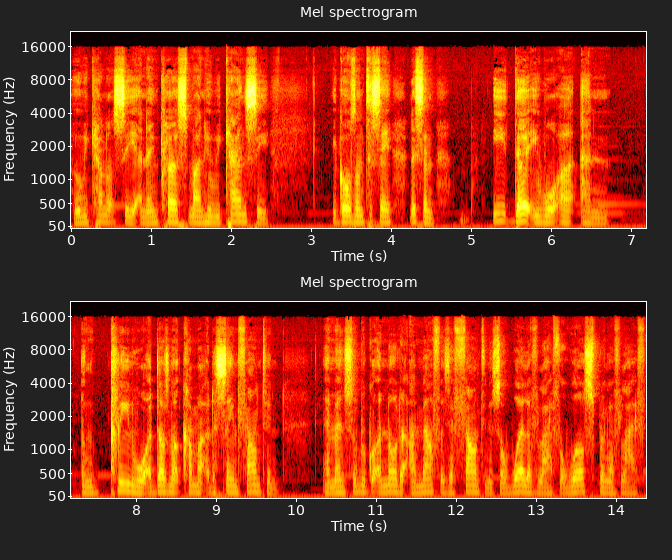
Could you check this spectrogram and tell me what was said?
who we cannot see and then curse man who we can see. It goes on to say, listen, eat dirty water and and clean water does not come out of the same fountain. Amen. So we've got to know that our mouth is a fountain, it's a well of life, a wellspring of life.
